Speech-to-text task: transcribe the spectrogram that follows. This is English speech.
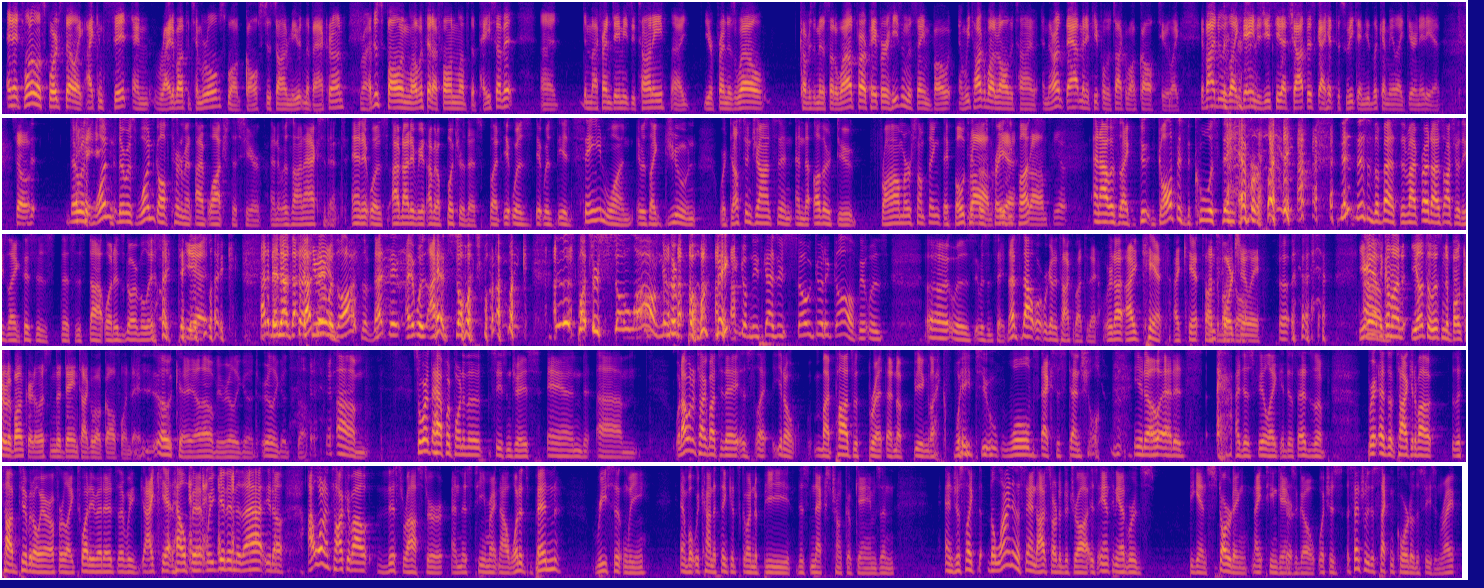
And it's one of those sports that like I can sit and write about the Timberwolves while golf's just on mute in the background. Right. I've just fallen in love with it. I've fallen in love with the pace of it. Uh, and my friend Dane Mizutani, uh, your friend as well, covers the Minnesota Wildfire paper. He's in the same boat, and we talk about it all the time. And there aren't that many people to talk about golf to. Like, if I was like, Dane, did you see that shot this guy hit this weekend? You'd look at me like you're an idiot. So There was one. There was one golf tournament I've watched this year, and it was on accident. And it was. I'm not even. I'm going to butcher this, but it was. It was the insane one. It was like June, where Dustin Johnson and the other dude, Fromm or something, they both hit Rahm, those crazy yeah, putts. Rahm, yeah. And I was like, dude, golf is the coolest thing ever. like, this this is the best. And my friend I was watching with, he's like, this is this is not what it's normally like. Dave. Yeah. Like, How did that not that, that day in? was awesome. That day, it was. I had so much fun. I'm like, those putts are so long, and they're both making them. These guys are so good at golf. It was. Uh, it was it was insane. That's not what we're going to talk about today. We're not. I can't. I can't talk. Unfortunately. About golf. You're gonna have to Um, come on. You'll have to listen to Bunker to Bunker to listen to Dane talk about golf one day. Okay, yeah, that'll be really good. Really good stuff. Um, so we're at the halfway point of the season, Jace, and um, what I want to talk about today is like you know my pods with Britt end up being like way too Wolves existential, you know, and it's I just feel like it just ends up Britt ends up talking about the Tom Thibodeau era for like 20 minutes and we I can't help it. We get into that, you know. I want to talk about this roster and this team right now, what it's been recently and what we kind of think it's going to be this next chunk of games and and just like the, the line in the sand I've started to draw is Anthony Edwards began starting 19 games sure. ago, which is essentially the second quarter of the season, right?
